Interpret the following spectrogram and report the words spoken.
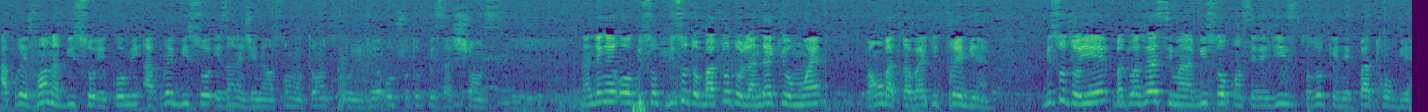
après vent na biso ekomi, après biso eza na generation montante oyo eza, oyo il faut topesa chance. Na ndenge oyo biso, biso to bato oyo tolandaki au moins, bango ba travaillaki très bien. Biso toye, bato bazoya sima na biso, qu'on se le dise, tozokende pas trop bien.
